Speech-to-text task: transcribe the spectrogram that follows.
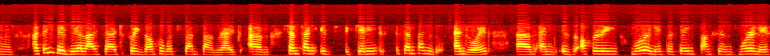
Mm. I think they've realized that, for example, with Samsung, right? Um, Samsung is getting Samsung is Android um, and is offering more or less the same functions, more or less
